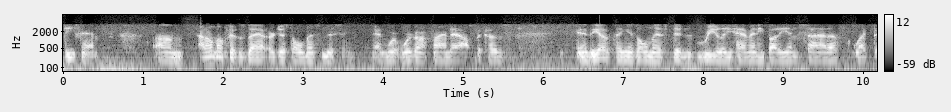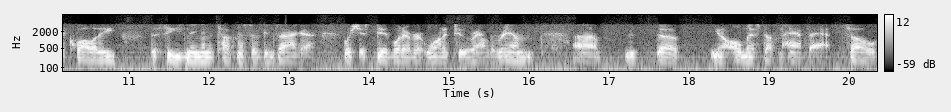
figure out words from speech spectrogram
defense. Um, I don't know if it was that or just Ole Miss missing, and we're we're going to find out because. And the other thing is, Ole Miss didn't really have anybody inside of like the quality, the seasoning, and the toughness of Gonzaga, which just did whatever it wanted to around the rim. Uh, the you know Ole Miss doesn't have that, so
